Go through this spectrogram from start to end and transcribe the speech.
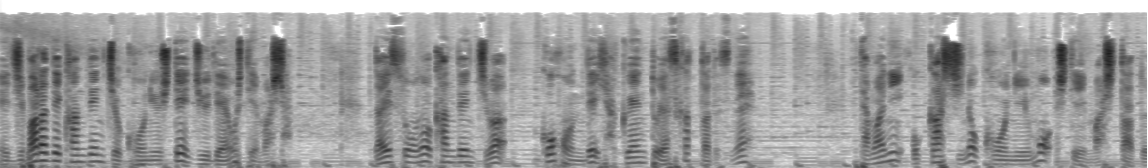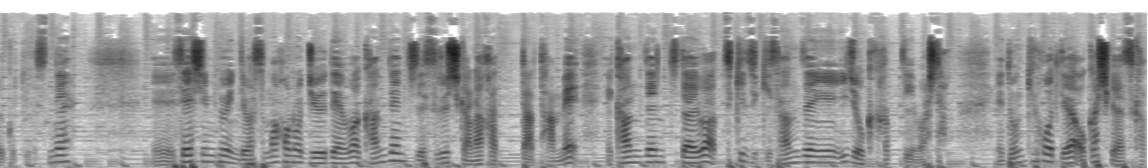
え自腹で乾電池を購入して充電をしていました。ダイソーの乾電池は5本で100円と安かったですね。たまにお菓子の購入もしていましたということですね。えー精神病院ではスマホの充電は乾電池でするしかなかったため、乾電池代は月々3000円以上かかっていました。えドンキホーテはお菓子が安かっ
